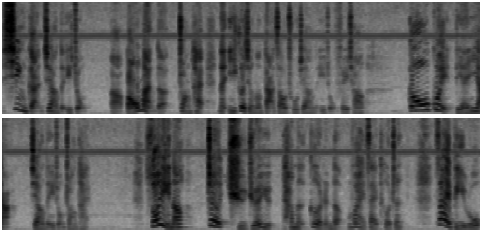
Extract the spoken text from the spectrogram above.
性感这样的一种。啊，饱满的状态，那一个就能打造出这样的一种非常高贵典雅这样的一种状态。所以呢，这取决于他们个人的外在特征。再比如，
